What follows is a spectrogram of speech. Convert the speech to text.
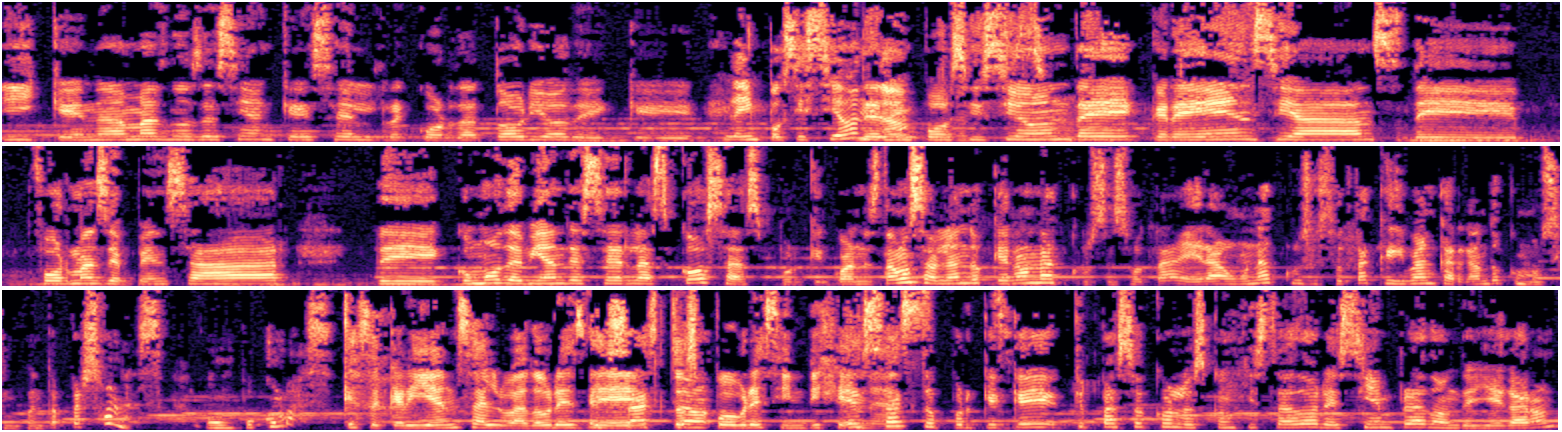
y que nada más nos decían que es el recordatorio de que La imposición, de ¿no? la imposición de creencias, de formas de pensar, de cómo debían de ser las cosas, porque cuando estamos hablando que era una crucesota, era una crucesota que iban cargando como 50 personas o un poco más. Que se querían salvadores de Exacto. estos pobres indígenas. Exacto, porque ¿qué, ¿qué pasó con los conquistadores? Siempre a donde llegaron,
